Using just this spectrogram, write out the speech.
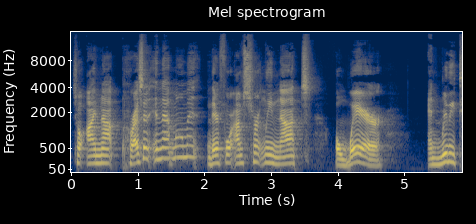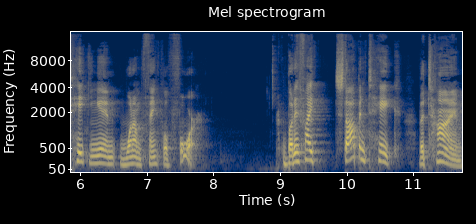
So I'm not present in that moment. Therefore, I'm certainly not aware and really taking in what I'm thankful for. But if I stop and take the time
